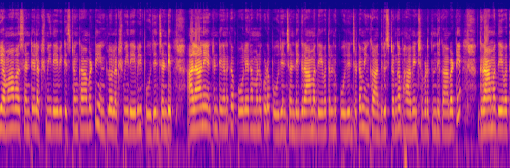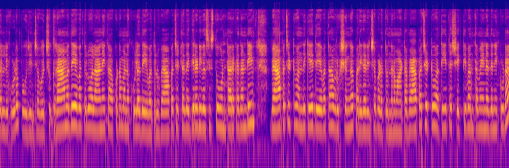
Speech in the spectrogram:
ఈ అమావాస్య అంటే లక్ష్మీదేవికి ఇష్టం కాబట్టి ఇంట్లో లక్ష్మీదేవిని పూజించండి. అలానే ఏంటంటే కనుక పోలేరమ్మను కూడా పూజించండి. గ్రామ దేవతలను పూజించడం ఇంకా అదృష్టంగా భావించబడుతుంది కాబట్టి గ్రామ దేవతల్ని కూడా పూజించవచ్చు. గ్రామ దేవతలు అలానే కాకుండా మన కులదేవ దేవతలు వేప చెట్ల దగ్గర నివసిస్తూ ఉంటారు కదండి. వేప చెట్టు అందుకే దేవతా వృక్షంగా పరిగణించబడుతుంది అనమాట వేప చెట్టు అతీత శక్తివంతమైనదని కూడా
